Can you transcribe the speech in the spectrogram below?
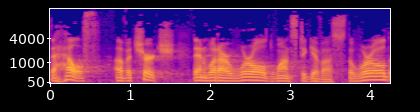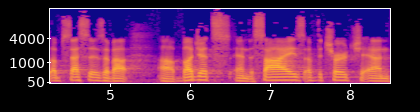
the health of a church than what our world wants to give us. The world obsesses about uh, budgets and the size of the church and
